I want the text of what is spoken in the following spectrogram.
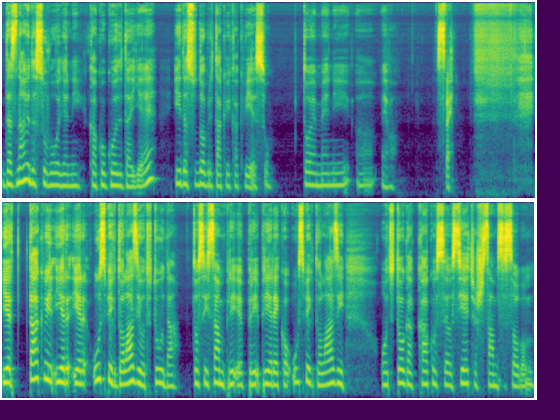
da znaju da su voljeni kako god da je i da su dobri takvi kakvi jesu. To je meni, e, evo, sve. Jer, takvi, jer, jer uspjeh dolazi od tuda to si sam prije, prije rekao, uspjeh dolazi od toga kako se osjećaš sam sa sobom.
